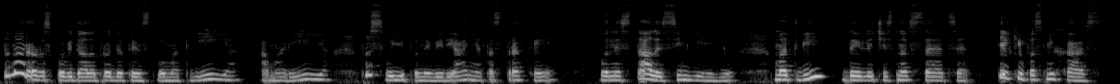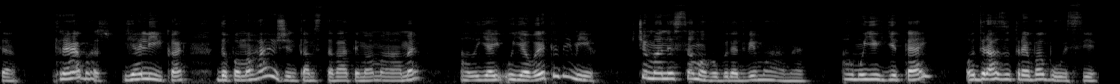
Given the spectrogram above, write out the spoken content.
Тамара розповідала про дитинство Матвія, а Марія про свої поневіряння та страхи. Вони стали сім'єю. Матвій, дивлячись на все це, тільки посміхався. Треба ж, я лікар, допомагаю жінкам ставати мамами, але я й уявити не міг, що в мене самого буде дві мами, а у моїх дітей одразу три бабусі.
